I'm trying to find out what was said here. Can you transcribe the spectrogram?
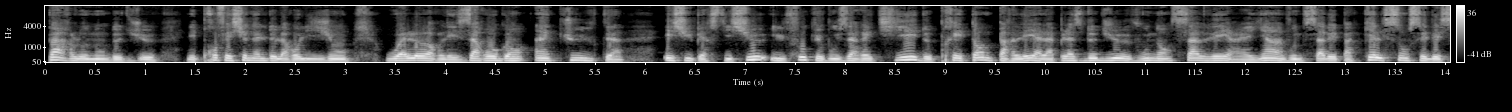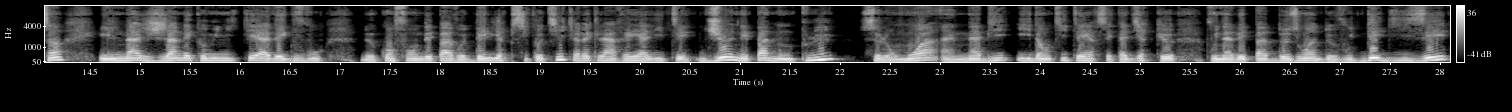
parlent au nom de Dieu, les professionnels de la religion, ou alors les arrogants incultes et superstitieux, il faut que vous arrêtiez de prétendre parler à la place de Dieu. Vous n'en savez rien, vous ne savez pas quels sont ses desseins, il n'a jamais communiqué avec vous. Ne confondez pas vos délires psychotiques avec la réalité. Dieu n'est pas non plus selon moi, un habit identitaire, c'est-à-dire que vous n'avez pas besoin de vous déguiser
